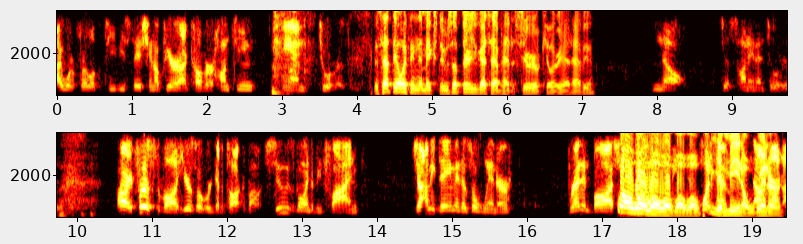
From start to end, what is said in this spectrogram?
I work for a local TV station up here. I cover hunting and tourism. Is that the only thing that makes news up there? You guys haven't had a serial killer yet, have you? No, just hunting and tourism. all right, first of all, here's what we're going to talk about. Sue's going to be fine. Johnny Damon is a winner. Brennan Boesch. Whoa, whoa, whoa, whoa, whoa, whoa. What do you mean a no, winner? No, no,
